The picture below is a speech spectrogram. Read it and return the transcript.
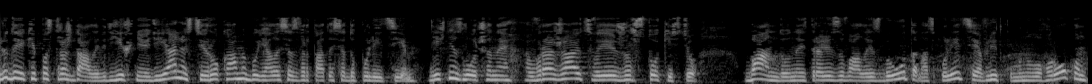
Люди, які постраждали від їхньої діяльності, роками боялися звертатися до поліції. Їхні злочини вражають своєю жорстокістю. Банду нейтралізували СБУ та Нацполіція влітку минулого року.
